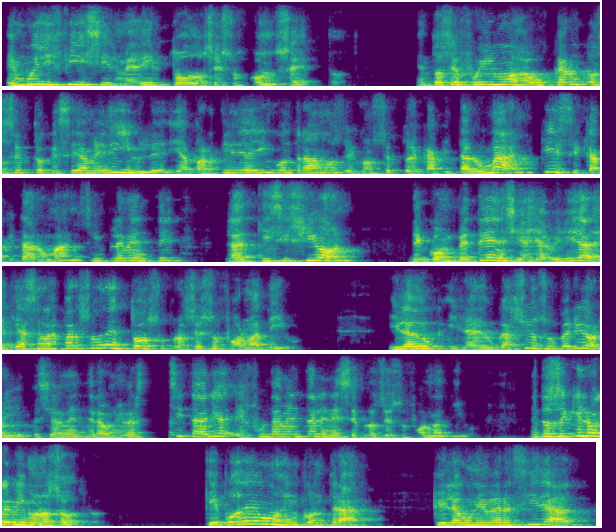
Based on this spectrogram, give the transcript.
es muy difícil medir todos esos conceptos. Entonces fuimos a buscar un concepto que sea medible y a partir de ahí encontramos el concepto de capital humano. ¿Qué es el capital humano? Simplemente la adquisición de competencias y habilidades que hacen las personas en todo su proceso formativo. Y la, educación superior, y especialmente la universitaria, es fundamental en ese proceso formativo. Entonces, ¿qué es lo que vimos nosotros? Que podemos encontrar que la universidad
